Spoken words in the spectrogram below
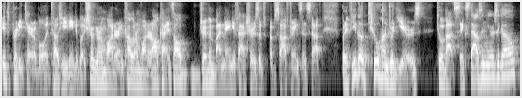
it's pretty terrible. It tells you you need to put sugar in water and color in water and all kind. It's all driven by manufacturers of, of soft drinks and stuff. But if you go 200 years, to about 6,000 years ago,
